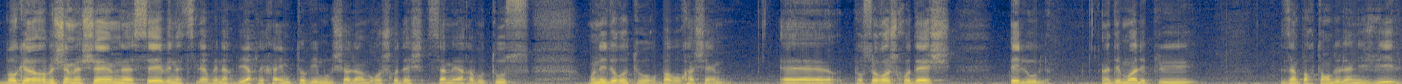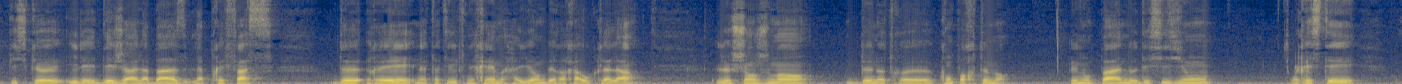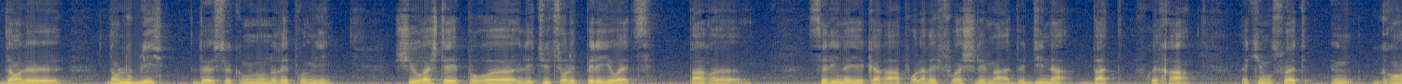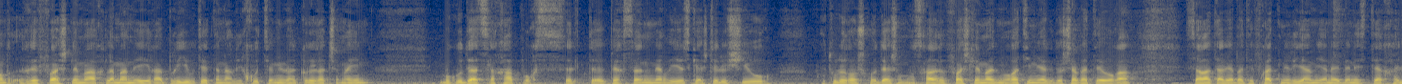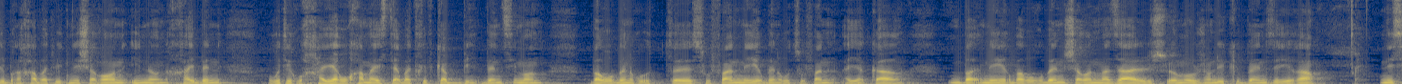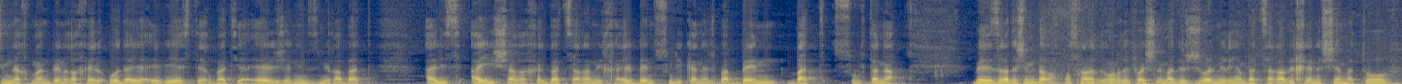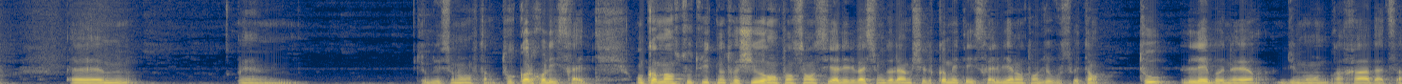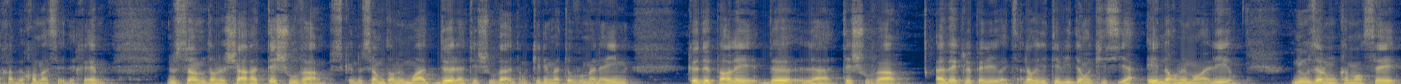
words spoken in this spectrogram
Boker Beshem Hashem, Naaseh, Benatzler, Benarviach, Lechaim Tovim, Moul Shalom, Rosh Chodesh, Samer, à vous tous. On est de retour, Baruch Hashem, pour ce Rosh Chodesh Elul, un des mois les plus importants de l'année juive, puisqu'il est déjà à la base la préface de Re Natati Ifnechem Hayom Beracha Uklala, le changement de notre comportement, et non pas nos décisions restées dans l'oubli de ce qu'on aurait promis. Je suis racheté pour euh, l'étude sur le Péléyoetz par euh, Céline Ayekara pour la Refoua Shlema de Dina Bat Frecha, à qui on souhaite une grande Refoua Shlema, Lama Meira, Brioutet Anarichut Yamim Shamaim. Beaucoup d'Atzlacha pour cette personne merveilleuse qui a acheté le Shiur. Pour tous les Rosh Chodesh, on pensera à la Refoua Shlema de Moratim Yagdosha Vateora, Sarah Talia Bat Efrat Miriam, Yanaï Ben Esther, Chali Bracha Bat Sharon, Inon, Chai Ben רותי חיה רוחמה אסתר בת רבקה בן סימון, ברור בן רות סופן, מאיר בן רות סופן היקר, מאיר ברור בן שרון מזל, שלמה ז'אן-לוק בן זעירה, ניסים נחמן בן רחל, עוד היה אבי אסתר בת יעל, ז'נין זמירה בת אליס איישה רחל בת שרה, מיכאל בן סוליקה נג'בה בן בת סולטנה. בעזרת השם יתברך פוסחה לרירון, רפואה שלמה דז'ואל מרים בת שרה וכן השם הטוב. j'ai oublié son nom, enfin, Kol Chol Israël. On commence tout de suite notre shiur en pensant aussi à l'élévation de l'âme chez le comité Israël, bien entendu, vous souhaitant tous les bonheurs du monde. Bracha. Nous sommes dans le char à Teshuvah, puisque nous sommes dans le mois de la Teshuvah, donc il est Matov que de parler de la Teshuvah avec le Péléouet. Alors il est évident qu'ici il y a énormément à lire. Nous allons commencer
